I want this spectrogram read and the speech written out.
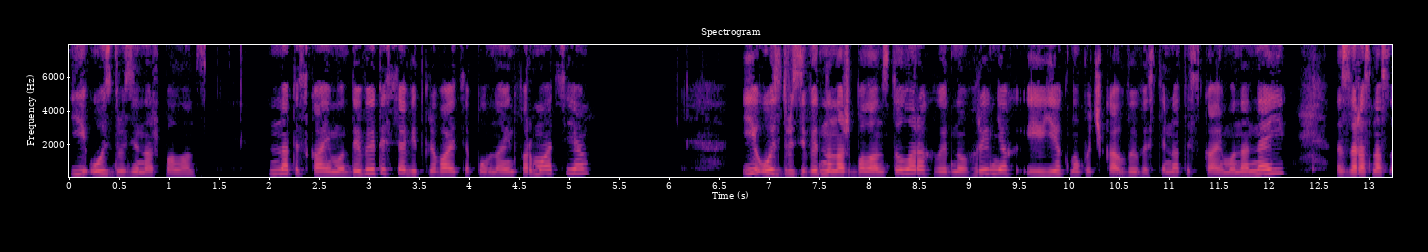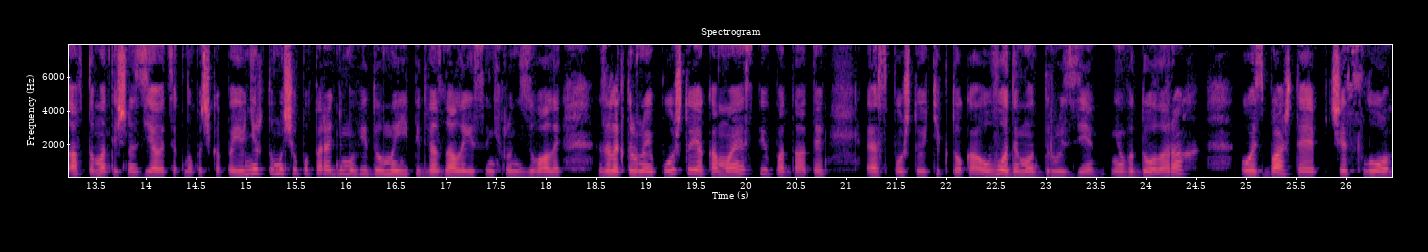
І ось, друзі, наш баланс. Натискаємо дивитися, відкривається повна інформація. І ось, друзі, видно наш баланс в доларах, видно в гривнях, і є кнопочка вивести. Натискаємо на неї. Зараз у нас автоматично з'явиться кнопочка Payoneer, тому що в попередньому відео ми її підв'язали і синхронізували з електронною поштою, яка має співпадати е, з поштою TikTok. Вводимо, друзі, в доларах. Ось, бачите, число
